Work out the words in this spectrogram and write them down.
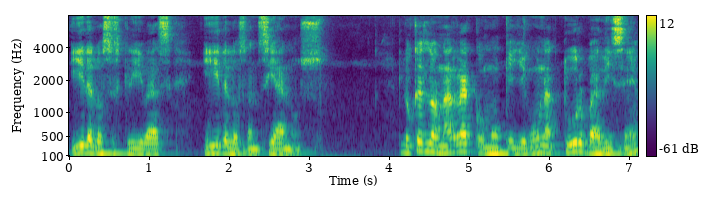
y de los escribas y de los ancianos. Lucas lo narra como que llegó una turba, dice,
